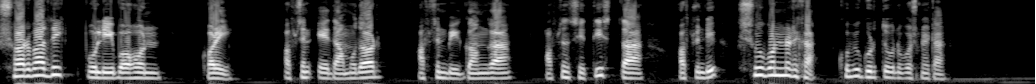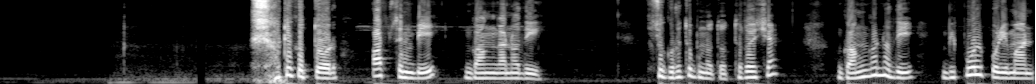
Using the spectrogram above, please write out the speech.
সর্বাধিক পলি বহন করে? Option A, Damodar, option B, Ganga, option C, Teesta, option D, Subarnarekha. খুবই গুরুত্বপূর্ণ প্রশ্ন এটা। সঠিক উত্তর অপশন বি গঙ্গা নদী। কিছু গুরুত্বপূর্ণ তথ্য রয়েছে। গঙ্গা নদী বিপুল পরিমাণ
